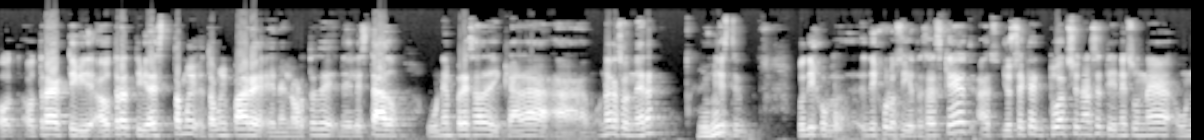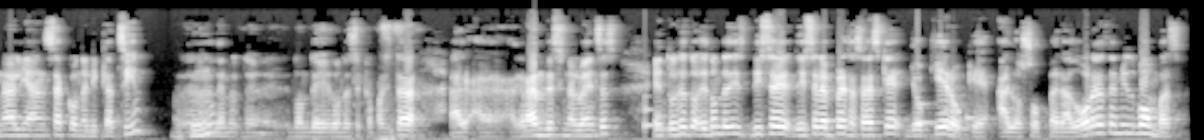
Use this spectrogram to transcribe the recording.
otra actividad, otra actividad está muy, está muy padre en el norte del estado, una empresa dedicada a una gasolinera, este, pues dijo, dijo lo siguiente, ¿sabes qué? Yo sé que tú Accionarse tienes una, una alianza con el ICATSIN, eh, donde, donde se capacita a, grandes sinaloenses. Entonces es donde dice, dice la empresa, ¿sabes qué? Yo quiero que a los operadores de mis bombas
